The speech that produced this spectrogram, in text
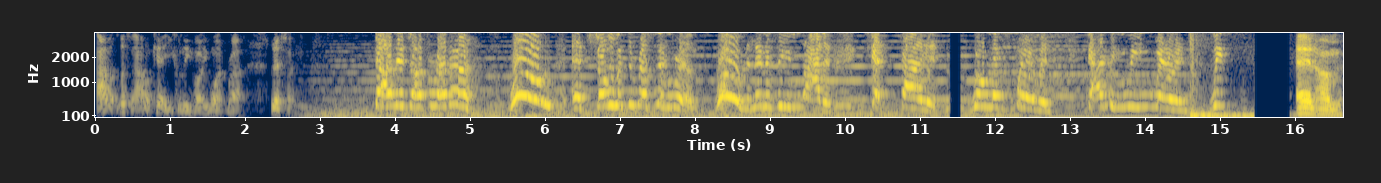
I don't listen. I don't care. You can leave all you want, bro. Listen. Diamonds are forever. Woo! And so is the wrestling Wrealm. Woo! The limousine riding, jet flying, Rolex wearing, diamond ring wearing. We And I'm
